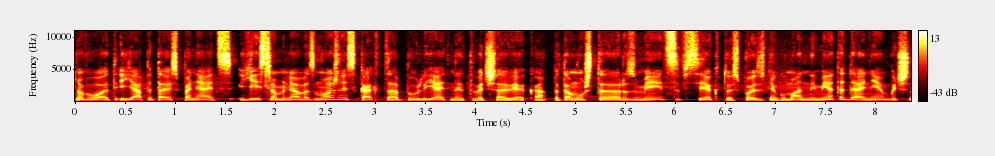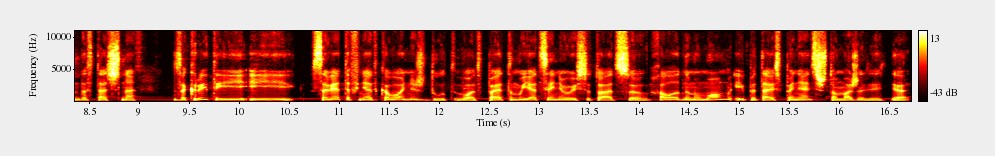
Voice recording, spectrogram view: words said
вот, и я пытаюсь понять, есть ли у меня возможность как-то повлиять на этого человека. Потому что, разумеется, все, кто использует негуманные методы, они обычно достаточно закрыты и, и советов ни от кого не ждут. Вот, поэтому я оцениваю ситуацию холодным умом и пытаюсь понять, что можно здесь сделать.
